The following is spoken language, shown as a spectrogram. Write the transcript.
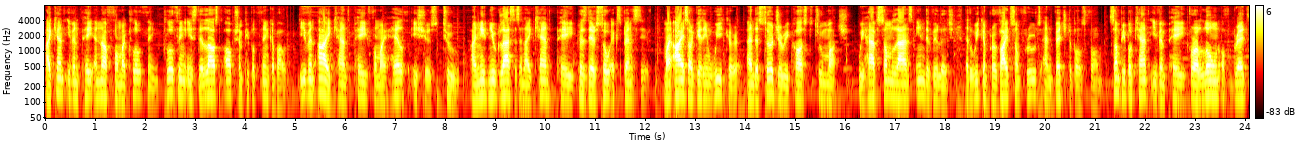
I can't even pay enough for my clothing. Clothing is the last option people think about. Even I can't pay for my health issues too. I need new glasses and I can't pay because they're so expensive. My eyes are getting weaker and the surgery costs too much we have some lands in the village that we can provide some fruits and vegetables from. Some people can't even pay for a loan of bread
